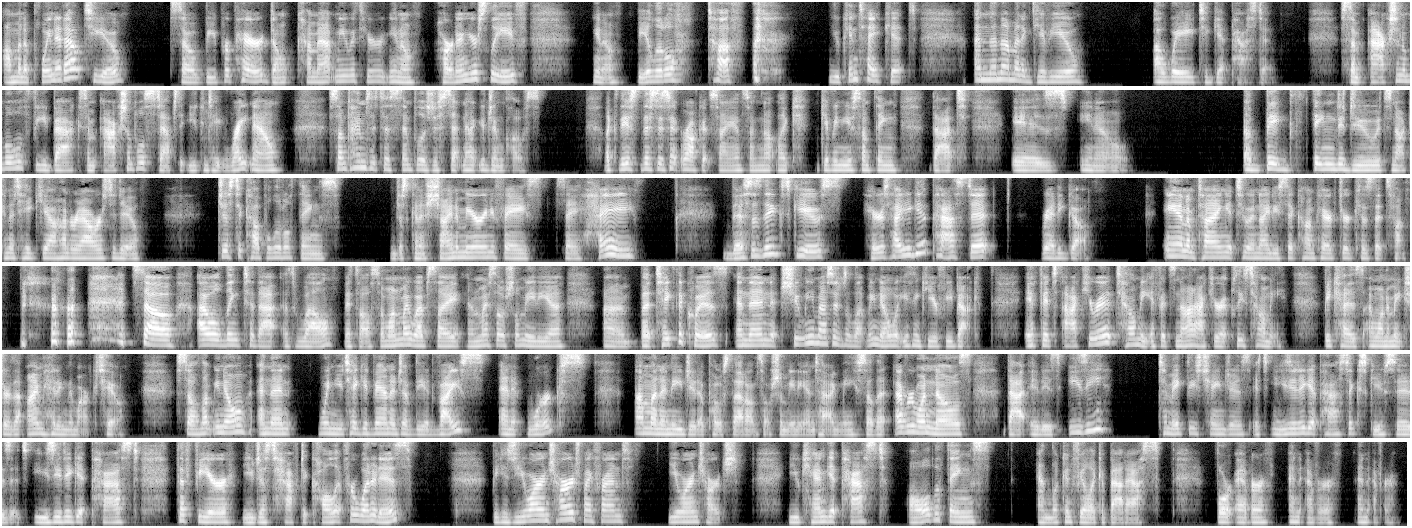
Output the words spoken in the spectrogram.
I'm going to point it out to you. So be prepared. Don't come at me with your, you know, heart on your sleeve. You know, be a little tough. you can take it. And then I'm going to give you a way to get past it some actionable feedback, some actionable steps that you can take right now. Sometimes it's as simple as just setting out your gym clothes. Like this, this isn't rocket science. I'm not like giving you something that is, you know, a big thing to do. It's not going to take you 100 hours to do. Just a couple little things. I'm just going to shine a mirror in your face, say, hey, this is the excuse. Here's how you get past it. Ready, go. And I'm tying it to a 90 sitcom character because that's fun. so I will link to that as well. It's also on my website and my social media. Um, but take the quiz and then shoot me a message and let me know what you think of your feedback. If it's accurate, tell me. If it's not accurate, please tell me because I want to make sure that I'm hitting the mark too. So let me know. And then when you take advantage of the advice and it works, I'm going to need you to post that on social media and tag me so that everyone knows that it is easy to make these changes. It's easy to get past excuses. It's easy to get past the fear. You just have to call it for what it is. because you are in charge, my friend. You are in charge. You can get past all the things and look and feel like a badass forever and ever and ever.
